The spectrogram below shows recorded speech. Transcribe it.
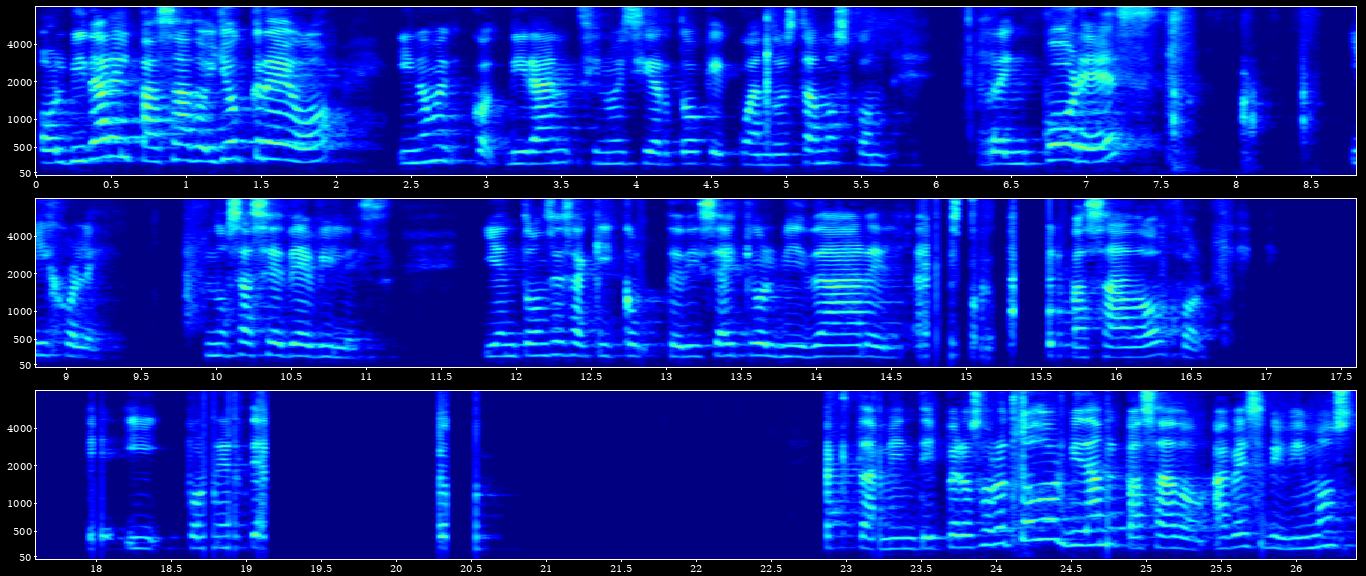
olvidar el pasado. Yo creo, y no me dirán si no es cierto, que cuando estamos con rencores, híjole, nos hace débiles. Y entonces aquí te dice, hay que olvidar el, pasado y ponerte exactamente, pero sobre todo olvidando el pasado. A veces vivimos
